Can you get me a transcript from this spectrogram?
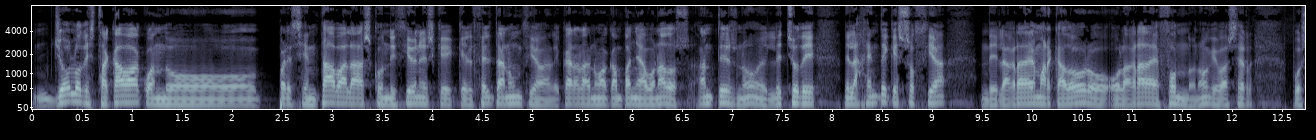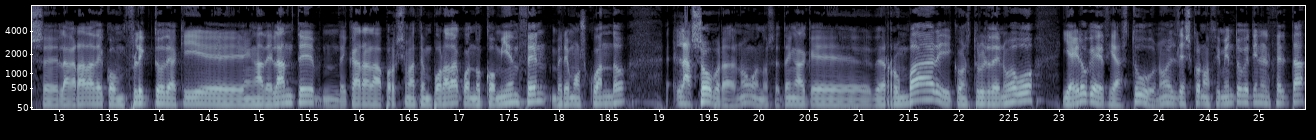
yo lo destacaba cuando presentaba las condiciones que, el Celta anuncia de cara a la nueva campaña de abonados antes, ¿no? El hecho de, la gente que es socia de la grada de marcador o, la grada de fondo, ¿no? Que va a ser pues eh, la grada de conflicto de aquí eh, en adelante de cara a la próxima temporada cuando comiencen, veremos cuándo, las obras, ¿no? Cuando se tenga que derrumbar y construir de nuevo y ahí lo que decías tú, ¿no? El desconocimiento que tiene el Celta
